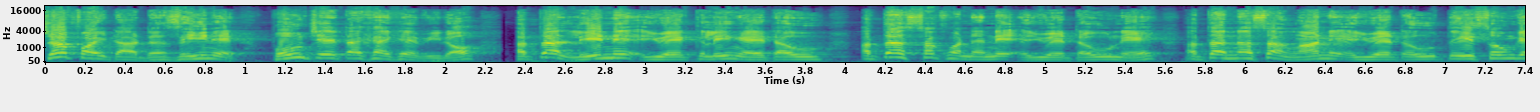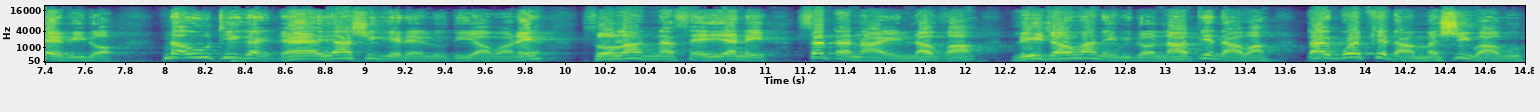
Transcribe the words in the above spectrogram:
Jet Fighter ဒဇီးနဲ့ဘုံကျဲတိုက်ခိုက်ခဲ့ပြီးတော့အသက်၄နှစ်အရွယ်ကလေးငယ်တအုပ်အသက်18နှစ်အရွယ်တအုပ်နဲ့အသက်25နှစ်အရွယ်တအုပ်သေဆုံးခဲ့ပြီးတော့နှစ်ဦးထိခိုက်ဒဏ်ရာရရှိခဲ့တယ်လို့သိရပါတယ်ဇွန်လ20ရက်နေ့7:00နာရီလောက်ကလေကြောင်းကနေပြီးတော့လာပစ်တာပါတိုက်ပွဲဖြစ်တာမရှိပါဘူး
